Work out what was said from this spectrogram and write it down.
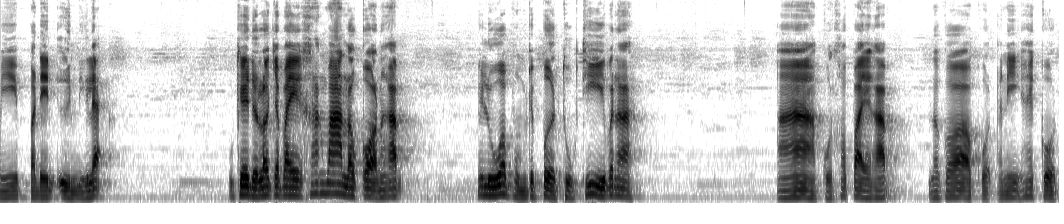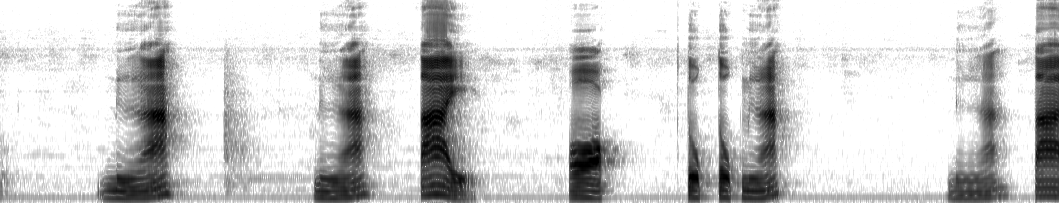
มีประเด็นอื่นอีกแล้วโอเค เดี๋ยวเราจะไปข้างบ้านเราก่อนนะครับ ไม่รู้ว่าผมจะเปิดถูกที่ป่ะนะอ่ากดเข้าไปครับ แล้วก็กดอันนี้ให้กด เหนือ เหนือ ใต้ ออก ตกตกเหนือ เหนือ ใต้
